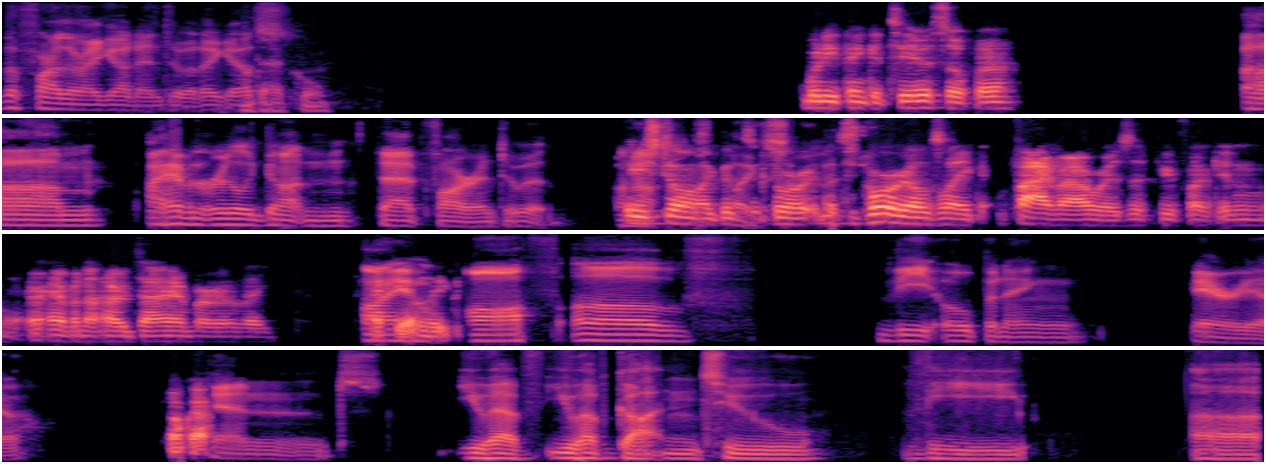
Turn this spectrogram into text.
the farther I got into it. I guess. Okay, cool. What do you think of Tears so far? Um, I haven't really gotten that far into it. Are you still to, like the like, tutorial? The tutorial's like five hours if you fucking are having a hard time or like. I I'm like- off of the opening area, Okay. and you have you have gotten to the uh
